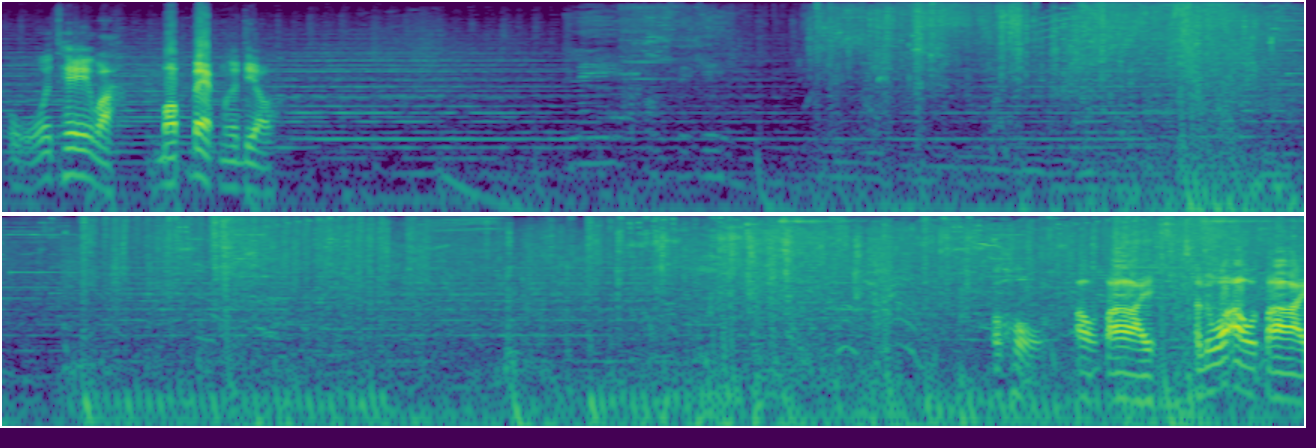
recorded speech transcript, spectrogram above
โอ้ยเท่ว่ะบ๊อบแบกมือเดียวโอ้โห เอาตายเขาเรียกว่าเอาตาย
